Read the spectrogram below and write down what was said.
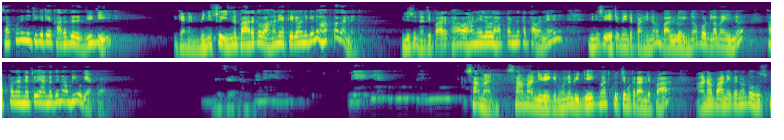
සක්මනේදී ටික ටික කරදර දිදි ඒ කියන්නේ මිනිස්සු ඉන්න පාරක වාහනයක් එලවන්නේ කියනවා හප්ප ගන්න නැතුව මිනිස්සු නැති පාරක ආ වාහනේ ලෝල හප්පන්න කතාවක් නැහැ නේ. මිනිස්සු එහෙට මෙහෙට පනිනවා, බල්ලෝ ඉන්නවා, පොඩි ළමයි ඉන්නවා, හප්ප ගන්න නැතුව යන්න දෙන අභියෝගයක් වගේ. සාමාන්‍ය සාමාන්‍ය වේගෙ මොන විදියකින්වත් කෘත්‍රිම කරන්න එපා. ආනාපානය කරනකොට හුස්ම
